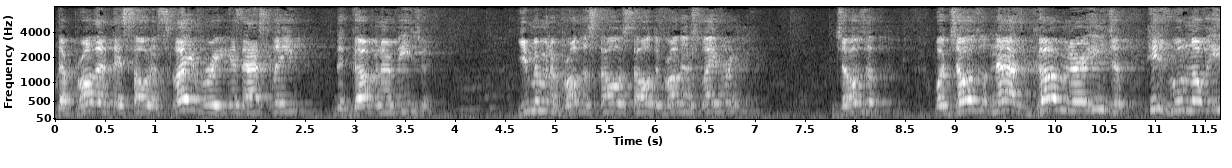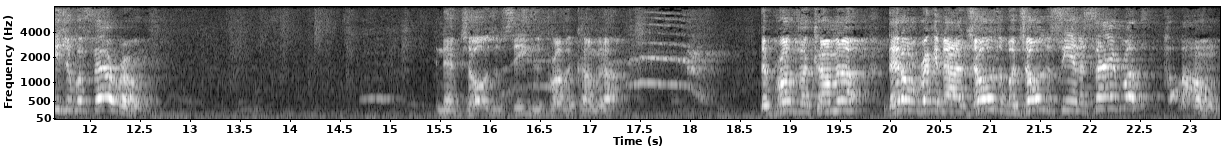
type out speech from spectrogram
the brother that they sold in slavery is actually the governor of Egypt. You remember the brother stole, sold the brother in slavery? Joseph? Well, Joseph now is governor of Egypt. He's ruling over Egypt with Pharaoh. And then Joseph sees his brother coming up. The brothers are coming up. They don't recognize Joseph, but Joseph seeing the same brothers. Hold on.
